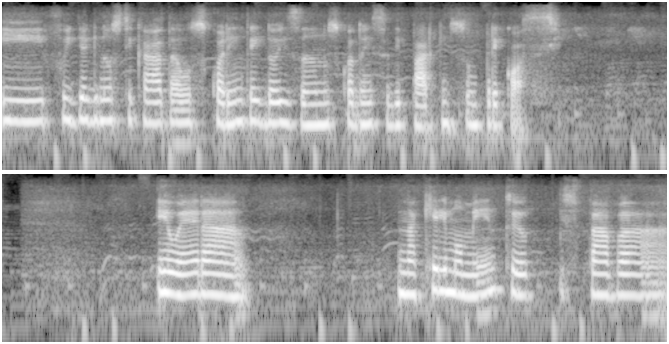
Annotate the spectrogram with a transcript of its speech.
e fui diagnosticada aos 42 anos com a doença de Parkinson precoce. Eu era, naquele momento, eu estava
